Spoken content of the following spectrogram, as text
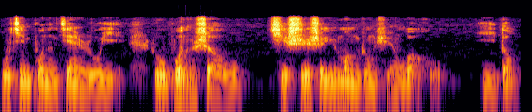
吾今不能见汝矣，汝不能舍吾，岂时时于梦中寻我乎？移动。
